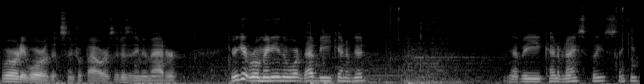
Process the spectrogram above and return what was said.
we're already at war with it. Central Powers. It doesn't even matter. Can we get Romania in the war? That'd be kind of good. That'd be kind of nice, please. Thank you.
